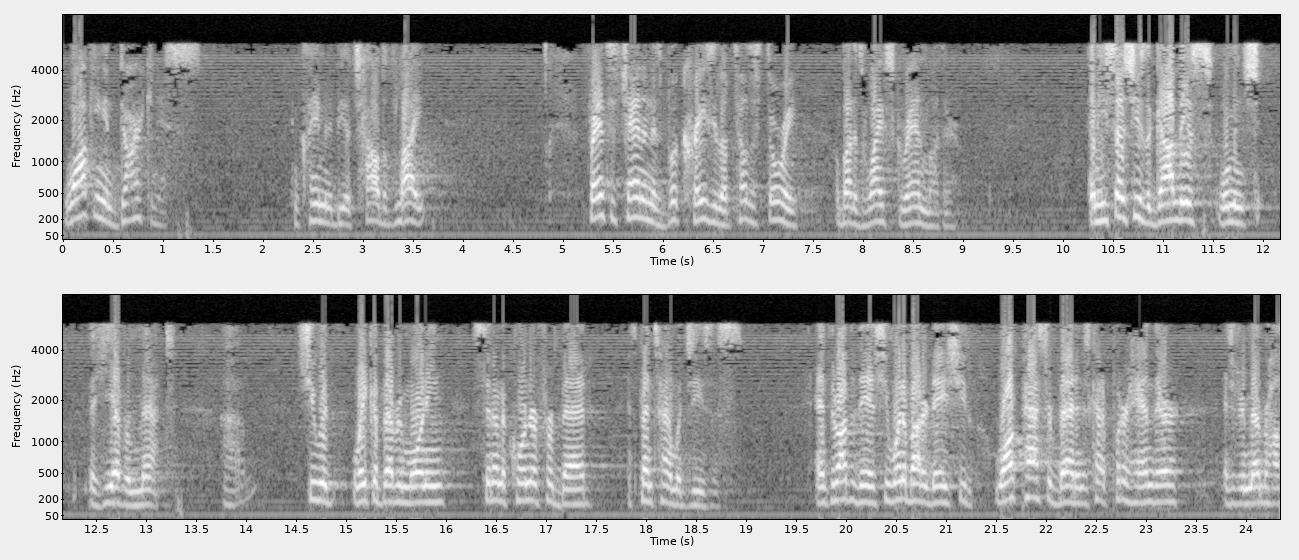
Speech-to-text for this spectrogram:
walking in darkness, and claiming to be a child of light. Francis Chan, in his book Crazy Love, tells a story about his wife's grandmother. And he says she's the godliest woman that he ever met. Uh, she would wake up every morning, sit on a corner of her bed, and spend time with Jesus. And throughout the day, as she went about her day, she'd walk past her bed and just kind of put her hand there and just remember how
